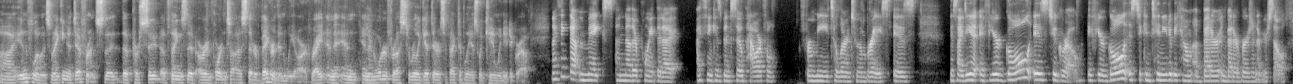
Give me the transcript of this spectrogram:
uh, influence, making a difference, the the pursuit of things that are important to us that are bigger than we are, right? And and and in order for us to really get there as effectively as we can, we need to grow. And I think that makes another point that I I think has been so powerful for me to learn to embrace is this idea if your goal is to grow, if your goal is to continue to become a better and better version of yourself,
